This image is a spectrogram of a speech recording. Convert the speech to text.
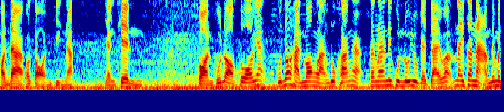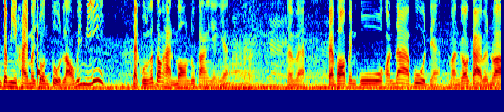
Honda เขาสอนจริงนะอย่างเช่น ก่อนคุณออกตัวเนี้ยคุณต้องหันมองหลังทุกครั้งอะทั้งนั้นที่คุณรู้อยู่แก่ใจว่าในสนามเนี่ยมันจะมีใครมาชนตูดเราไม่มี แต่คุณก็ต้องหันมองทุกครั้งอย่างเงี้ยใช่ไหมแต่พอเป็นครู Honda พูดเนี่ย มันก็กลายเป็นว่า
